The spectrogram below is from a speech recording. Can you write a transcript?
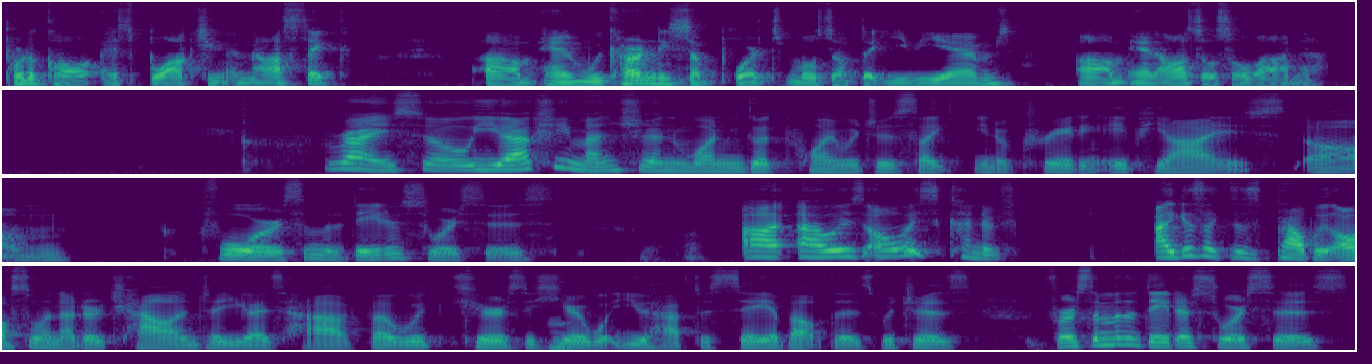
protocol is blockchain agnostic, um, and we currently support most of the EVMs um, and also Solana. Right. So you actually mentioned one good point, which is like you know creating APIs um, for some of the data sources. I I was always kind of I guess like this is probably also another challenge that you guys have, but I would curious to hear what you have to say about this, which is for some of the data sources,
